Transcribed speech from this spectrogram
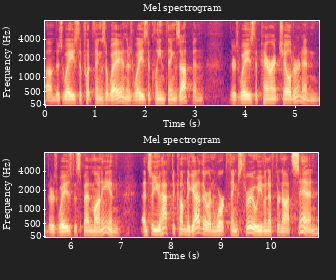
um, there's ways to put things away, and there's ways to clean things up, and there's ways to parent children, and there's ways to spend money. And, and so you have to come together and work things through, even if they're not sin.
